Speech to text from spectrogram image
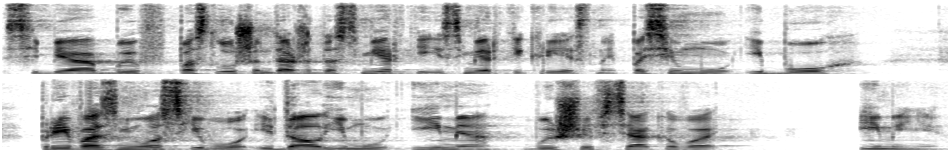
себя, быв послушен даже до смерти и смерти крестной. Посему и Бог превознес его и дал ему имя выше всякого имени.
